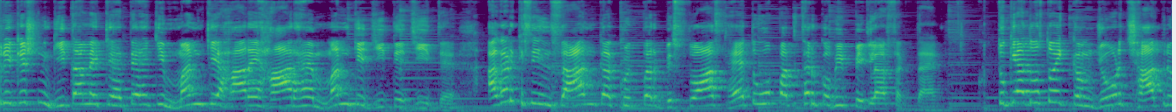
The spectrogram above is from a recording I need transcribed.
श्री कृष्ण गीता में कहते हैं कि मन के हारे हार है, मन के जीते जीत है। अगर किसी इंसान का खुद पर विश्वास है तो वो पत्थर को भी पिघला सकता है। तो क्या दोस्तों, एक कमज़ोर छात्र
